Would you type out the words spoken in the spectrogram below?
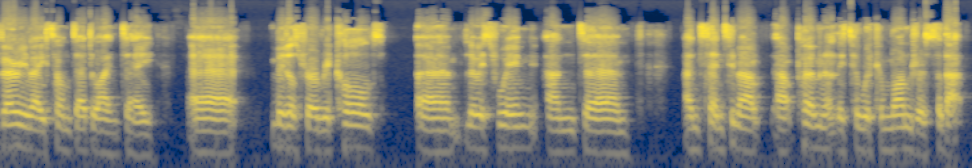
very late on deadline day, uh, Middlesbrough recalled um, Lewis Wing and um, and sent him out out permanently to Wycombe Wanderers. So that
